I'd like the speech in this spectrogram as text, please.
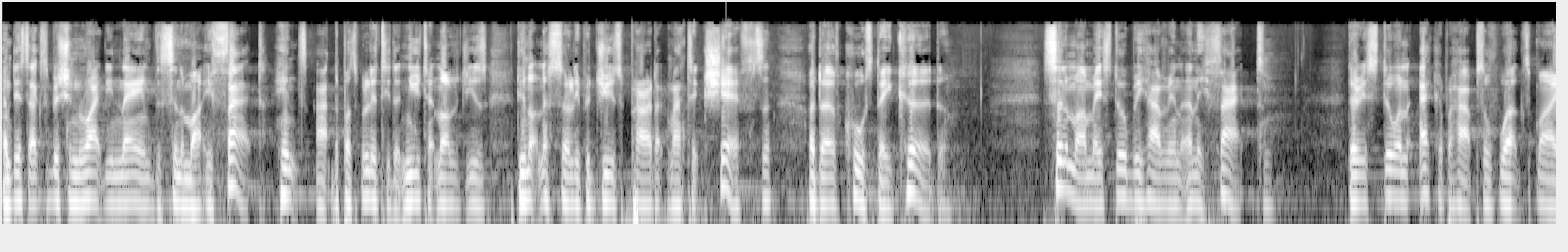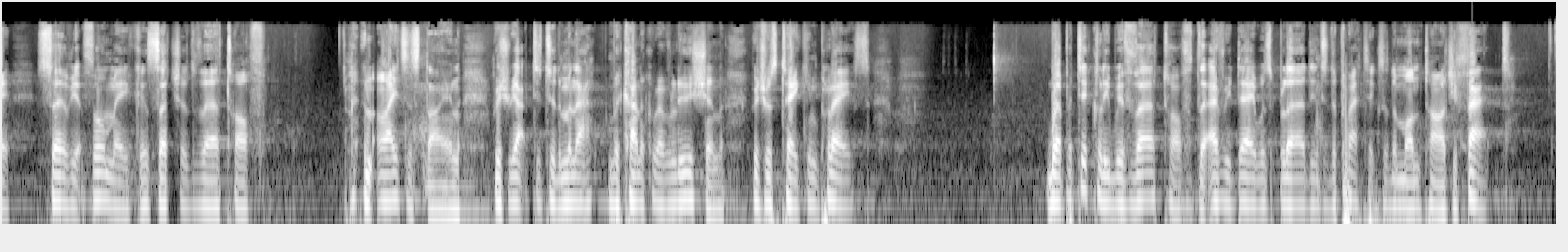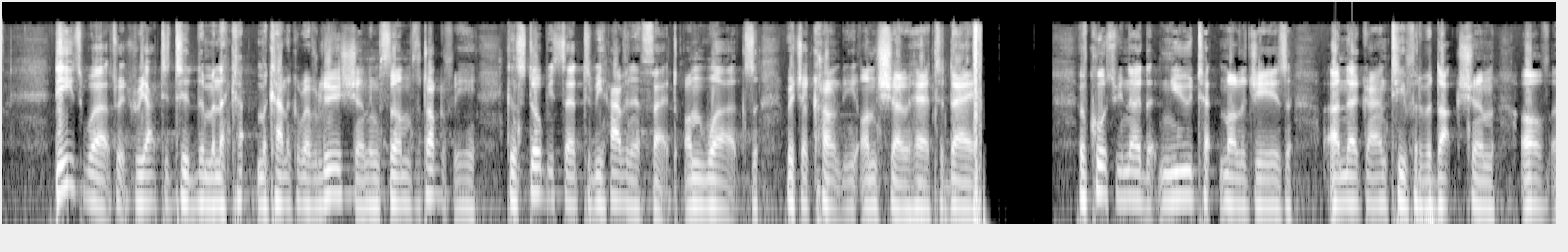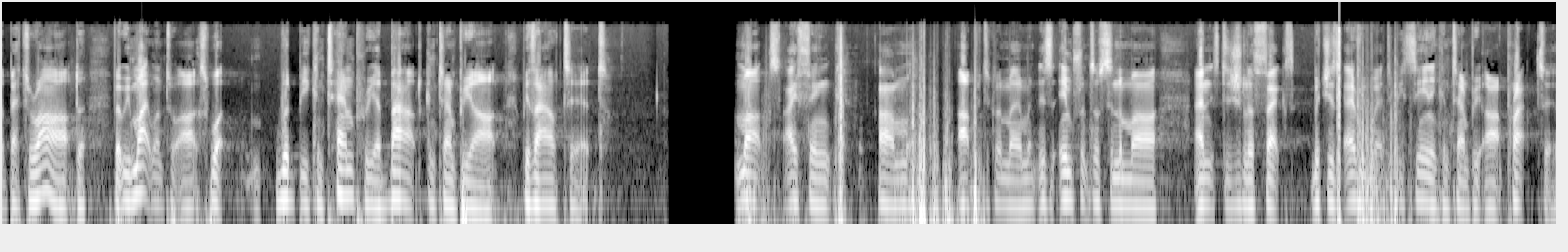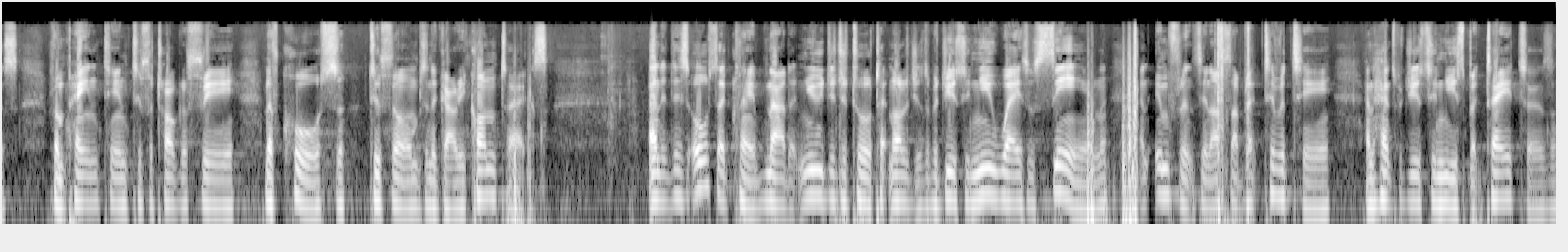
And this exhibition, rightly named the cinema effect, hints at the possibility that new technologies do not necessarily produce paradigmatic shifts, although of course they could. Cinema may still be having an effect. There is still an echo, perhaps, of works by Soviet filmmakers such as Vertov and Eisenstein, which reacted to the mechanical revolution which was taking place, where particularly with Vertov, the everyday was blurred into the poetics of the montage effect. These works, which reacted to the mecha- mechanical revolution in film photography, can still be said to be having an effect on works which are currently on show here today. Of course, we know that new technologies are no guarantee for the production of a better art, but we might want to ask what would be contemporary about contemporary art without it. Marks, I think, um, our particular moment is the influence of cinema and its digital effects, which is everywhere to be seen in contemporary art practice, from painting to photography, and of course to films in the gallery context. And it is also claimed now that new digital technologies are producing new ways of seeing and influencing our subjectivity, and hence producing new spectators.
